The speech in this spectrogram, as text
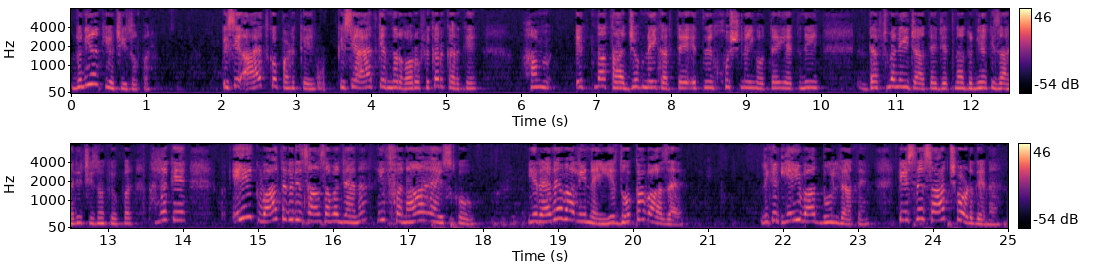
دنیا کی چیزوں پر۔ کسی آیت کو پڑھ کے، کسی آیت کے اندر غور و فکر کر کے ہم اتنا تعجب نہیں کرتے، اتنے خوش نہیں ہوتے، یا اتنی ڈیپتھ میں نہیں جاتے جتنا دنیا کی ظاہری چیزوں کے اوپر۔ حالانکہ ایک بات اگر انسان سمجھ جائے نا، یہ فنا ہے اس کو۔ یہ رہنے والی نہیں، یہ دھوکہ باز ہے۔ لیکن یہی بات بھول جاتے ہیں کہ اس نے ساتھ چھوڑ دینا ہے۔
